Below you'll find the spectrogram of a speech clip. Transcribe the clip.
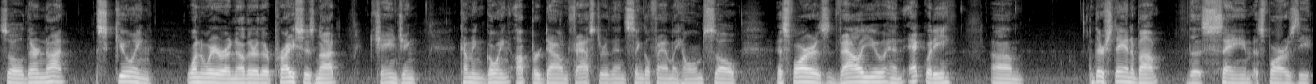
So they're not skewing one way or another. Their price is not changing coming going up or down faster than single family homes. So as far as value and equity, um, they're staying about the same as far as the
